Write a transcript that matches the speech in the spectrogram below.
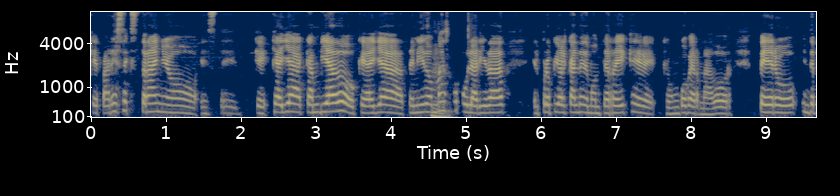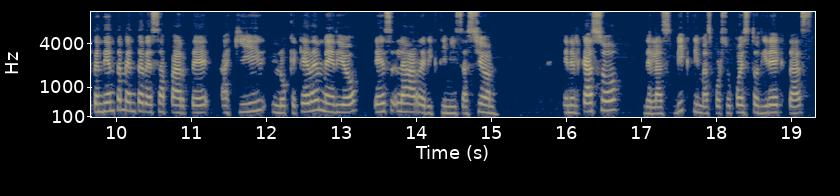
que parece extraño este, que, haya cambiado o que haya tenido más popularidad el propio alcalde de Monterrey que, un gobernador. Pero independientemente de esa parte, aquí lo que queda en medio es la revictimización. En el caso de las víctimas, por supuesto, directas,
